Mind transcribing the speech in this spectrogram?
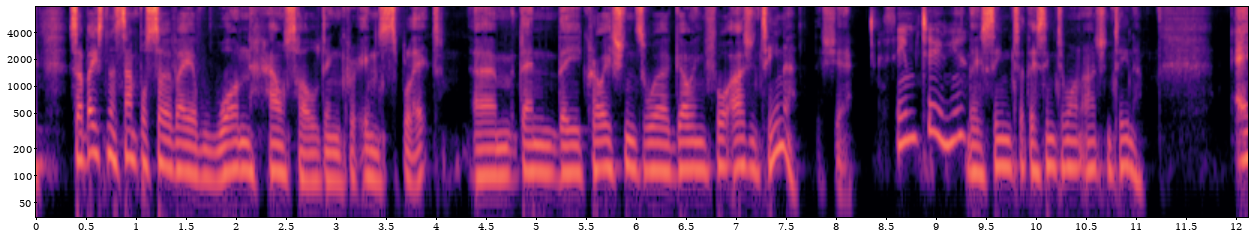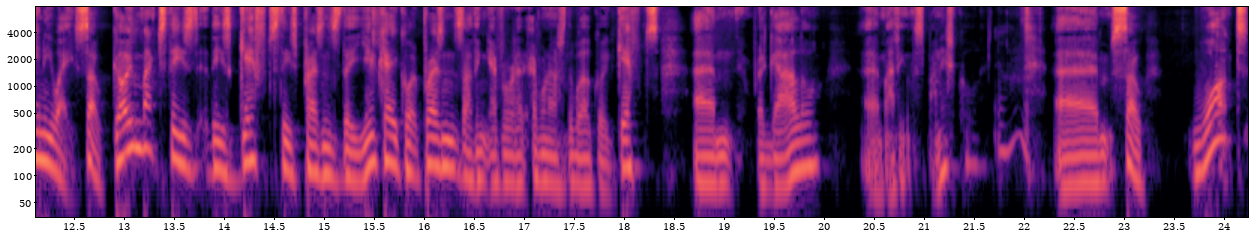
so, based on a sample survey of one household in in Split, um, then the Croatians were going for Argentina this year. Seem to, yeah. They seem to they seem to want Argentina. Anyway, so going back to these these gifts, these presents, the UK call it presents. I think everyone everyone else in the world call it gifts. Um, regalo. Um, I think the Spanish call it. Um, so, what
